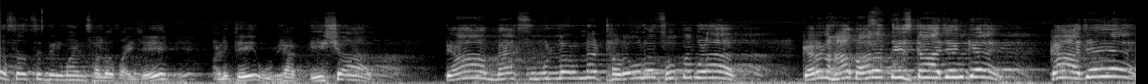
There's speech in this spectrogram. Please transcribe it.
तसंच निर्माण झालं पाहिजे आणि ते उभ्या देशात त्या मॅक्स मुल्लरनं ठरवलंच होतं मुळात. कारण हा भारत देश का अजिंक्य आहे? का अजय आहे?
